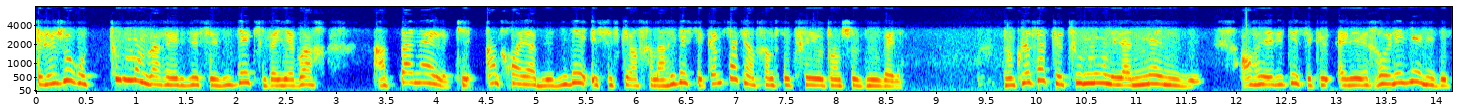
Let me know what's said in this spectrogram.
C'est le jour où tout le monde va réaliser ses idées qu'il va y avoir un panel qui est incroyable d'idées. Et c'est ce qui est en train d'arriver. C'est comme ça qu'est en train de se créer autant de choses nouvelles. Donc le fait que tout le monde ait la même idée, en réalité, c'est qu'elle est relayée, l'idée.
